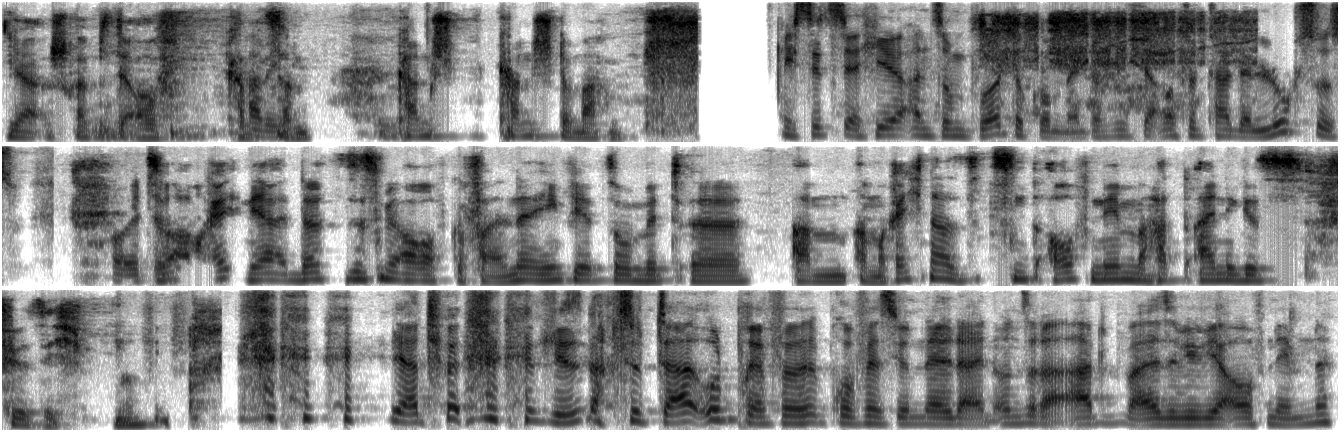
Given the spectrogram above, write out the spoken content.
Ja, schreib's dir auf. Kannst, dann, kannst, kannst du machen. Ich sitze ja hier an so einem Word-Dokument. Das ist ja auch total der Luxus heute. So, Re- ja, das ist mir auch aufgefallen. Ne? Irgendwie jetzt so mit äh, am, am Rechner sitzend aufnehmen hat einiges für sich. Ne? Ja, wir sind auch total unprofessionell da in unserer Art und Weise, wie wir aufnehmen. Ne?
